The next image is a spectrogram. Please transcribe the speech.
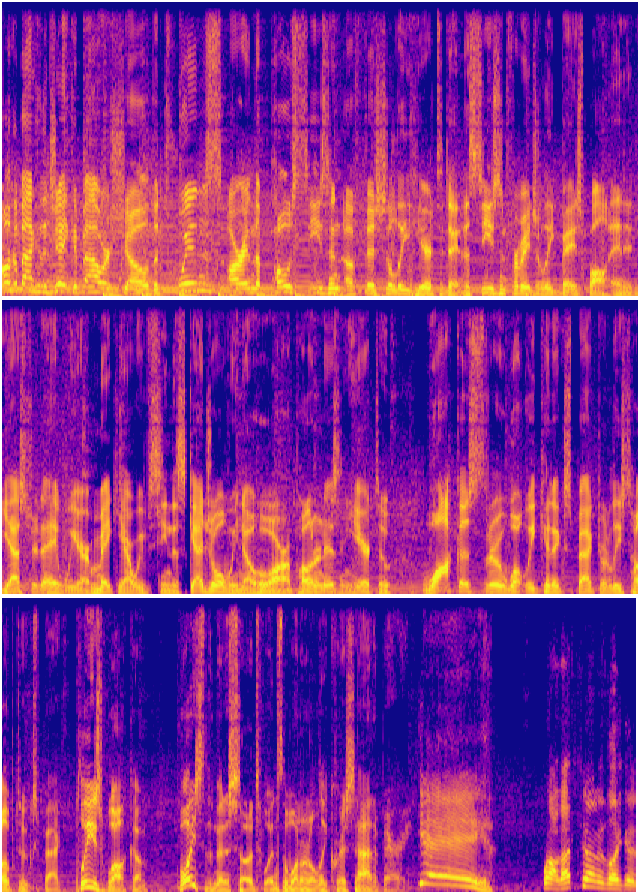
Welcome back to the Jacob Bauer Show. The Twins are in the postseason officially here today. The season for Major League Baseball ended yesterday. We are making our, we've seen the schedule. We know who our opponent is, and here to walk us through what we can expect, or at least hope to expect. Please welcome voice of the Minnesota Twins, the one and only Kris Atteberry. Yay! Wow, that sounded like a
